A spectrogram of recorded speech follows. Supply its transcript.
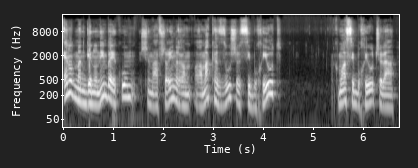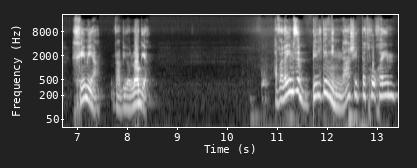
אין עוד מנגנונים ביקום שמאפשרים רמה כזו של סיבוכיות, כמו הסיבוכיות של הכימיה והביולוגיה. אבל האם זה בלתי נמנע שיתפתחו חיים?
